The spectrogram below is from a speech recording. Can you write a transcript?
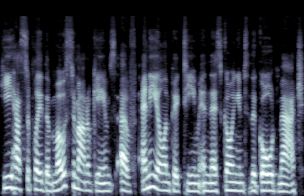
he has to play the most amount of games of any Olympic team in this going into the gold match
